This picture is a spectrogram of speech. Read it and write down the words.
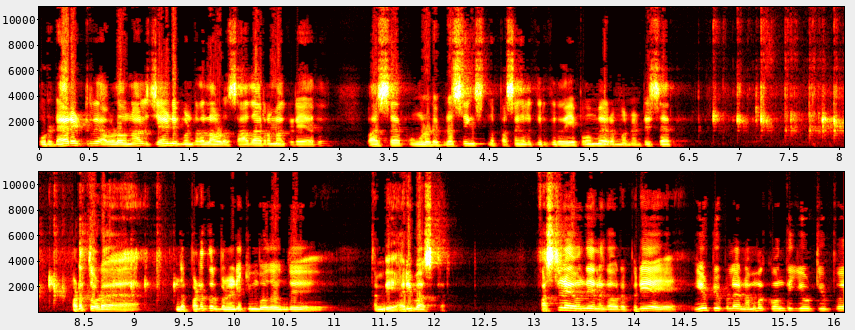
ஒரு டைரக்டர் அவ்வளோ நாள் ஜேர்னி பண்ணுறதெல்லாம் அவ்வளோ சாதாரணமாக கிடையாது. வா சார் உங்களுடைய பிளஸ்ஸிங்ஸ் இந்த பசங்களுக்கு இருக்கிறது எப்பவுமே ரொம்ப நன்றி சார். படத்தோட இந்த படத்தில் இப்போ நடிக்கும்போது வந்து தம்பி ஹரிபாஸ்கர் ஃபஸ்ட் டே வந்து எனக்கு ஒரு பெரிய யூடியூப்பில் நமக்கு வந்து யூடியூப்பு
